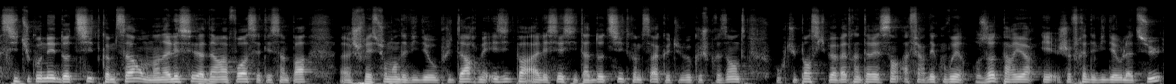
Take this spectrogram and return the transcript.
Si tu connais d'autres sites comme ça, on en a laissé la dernière fois, c'était sympa, euh, je ferai sûrement des vidéos plus tard, mais n'hésite pas à laisser si tu as d'autres sites comme ça que tu veux que je présente ou que tu penses qu'ils peuvent être intéressants à faire découvrir aux autres parieurs et je ferai des vidéos là-dessus.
